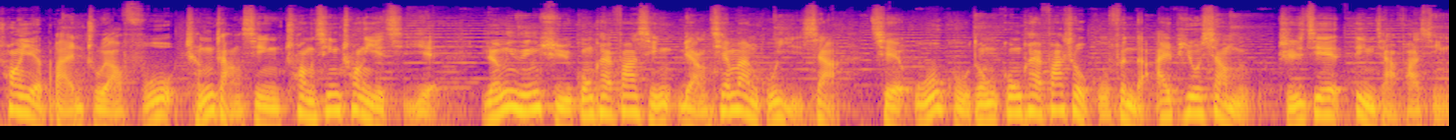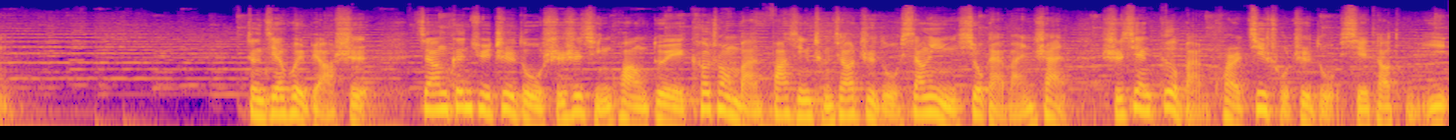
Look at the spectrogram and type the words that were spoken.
创业板主要服务成长性创新创业企业，仍允许公开发行两千万股以下且无股东公开发售股份的 IPO 项目直接定价发行。证监会表示，将根据制度实施情况，对科创板发行承销制度相应修改完善，实现各板块基础制度协调统一。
